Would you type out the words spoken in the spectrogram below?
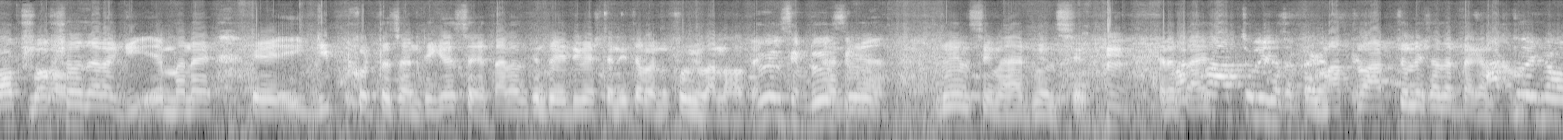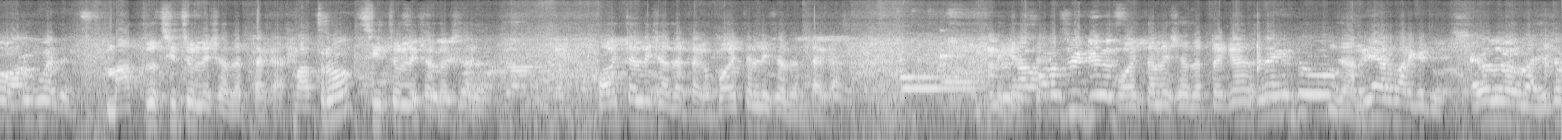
বক্স যারা মানে গিফট করতে চান ঠিক আছে? তারা কিন্তু এই ডিভাইসটা নিতে পারেন খুবই ভালো হবে। Dual SIM dual SIM dual SIM হ্যাঁ ডুয়েল সিম এটা প্রাইস মাত্র টাকা। মাত্র আটচল্লিশ হাজার টাকা মাত্র ছিচল্লিশ হাজার টাকা। মাত্র? ছিচল্লিশ হাজার টাকা। পঁয়তাল্লিশ হাজার টাকা পঁয়তাল্লিশ হাজার টাকা। পঁয়তাল্লিশ হাজার টাকা এটা কিন্তু জান। রেয়ার মার্কেটে অ্যাভেলেবেল নাই। এটা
